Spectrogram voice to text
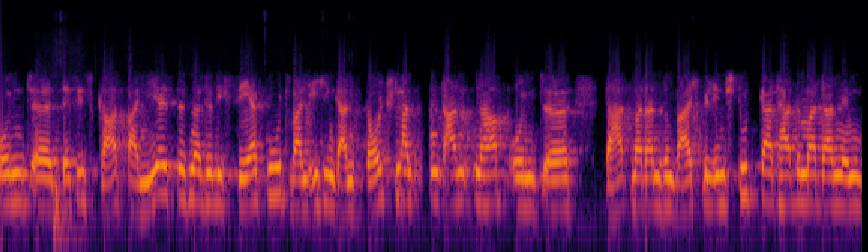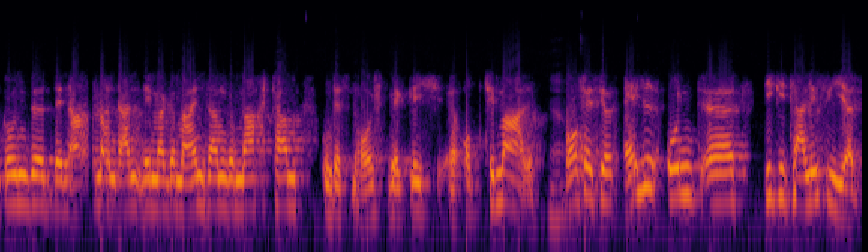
und äh, das ist gerade bei mir ist das natürlich sehr gut, weil ich in ganz Deutschland Mandanten habe und äh, da hat man dann zum Beispiel in Stuttgart hatte man dann im Grunde den Mandanten, den wir gemeinsam gemacht haben und das läuft wirklich äh, optimal, ja. professionell und äh, digitalisiert.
